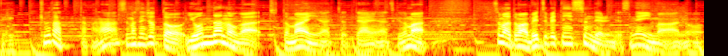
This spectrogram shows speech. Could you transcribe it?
別居だったかな？すいませんちょっと呼んだのがちょっと前になっちゃってあれなんですけどまあ妻とまあ別々に住んでるんですね今あの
